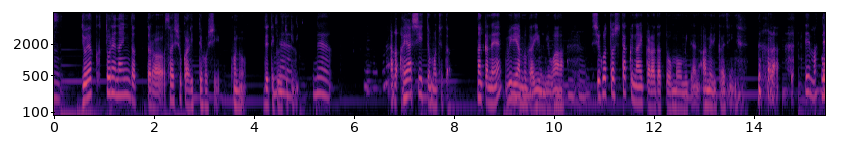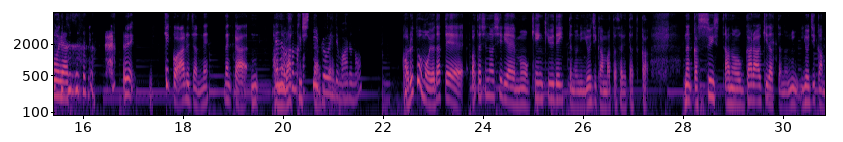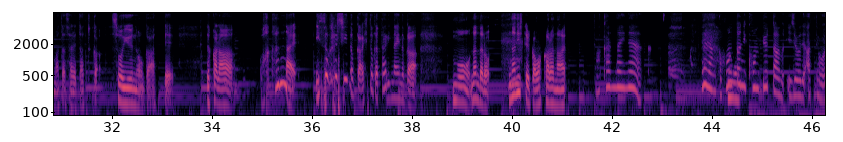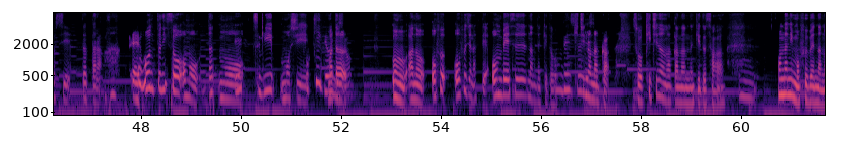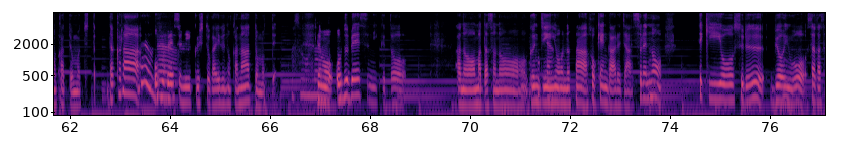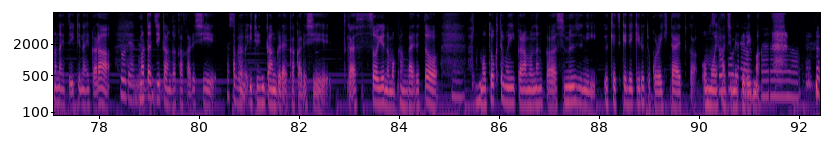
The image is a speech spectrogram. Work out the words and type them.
予約取れないんだったら最初から言ってほしい。この出てくる時に、ねなんか怪しいって思っちゃった。なんかねウィリアムが言うには、仕事したくないからだと思うみたいなアメリカ人。だからえ、待って。こうやって。で結構あるじゃんね。なんかんあの楽したい病院でもあるの？あると思うよ。だって私の知り合いも研究で行ったのに4時間待たされたとか。なんかスイスあのガラ空きだったのに4時間待たされたとかそういうのがあって。だからわかんない忙しいのか人が足りないのかもうなんだろう何してるかわからない。わかんないね。え、なんか本当にコンピューターの異常であってほしい。だったら。え本当にそう思う。だもえ？う次もし大きい病院でしょ？うんあのオフオフじゃなくてオンベースなんだけど基地の中。そう基地の中なんだけどさうんこんなにも不便なのかって思っちゃった。だからね。オフベースに行く人がいるのかなと思って。でもオフベースに行くとあのまたその軍人用のさ保険があるじゃん。それの適用する病院を探さないといけないから、そうだよね。また時間がかかるし多分確かに。1時間ぐらいかかるしとかそういうのも考えるとあもう遠くてもいいからもうなんかスムーズに受付できるところ行きたいとか思い始めてる今。ね。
